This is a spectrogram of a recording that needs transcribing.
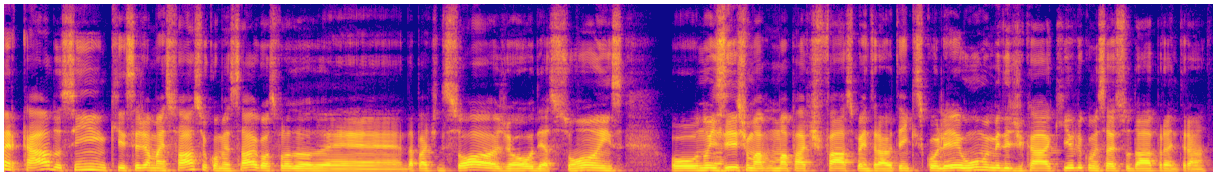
mercado, assim, que seja mais fácil começar, igual você falou do, é, da parte de soja ou de ações, ou não é. existe uma, uma parte fácil para entrar? Eu tenho que escolher uma e me dedicar àquilo e começar a estudar para entrar?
